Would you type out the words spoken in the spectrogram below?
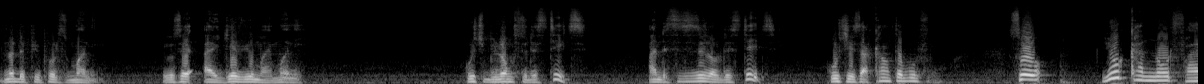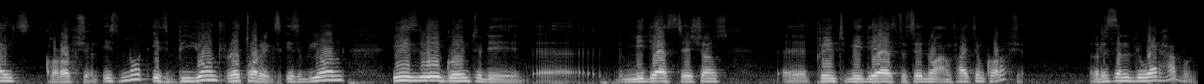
not the people's money. He will say, I gave you my money, which belongs to the state and the citizens of the state, which is accountable for. So you cannot fight corruption. It's not, it's beyond rhetoric. It's beyond easily going to the uh, media stations, uh, print media to say, no, I'm fighting corruption. Recently, what happened?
